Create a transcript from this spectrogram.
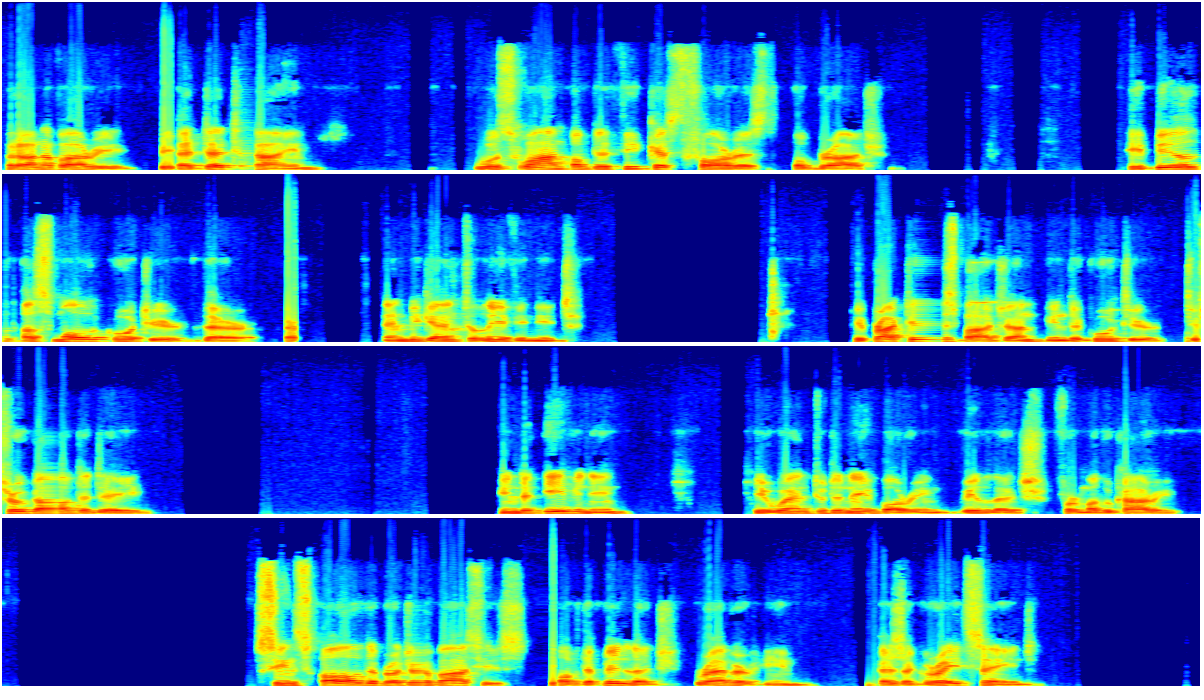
Ranavari at that time was one of the thickest forests of Braj. He built a small kutir there and began to live in it. He practiced bhajan in the kutir throughout the day. In the evening, he went to the neighboring village for Madhukari. Since all the Brajavasis of the village revere him as a great saint,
